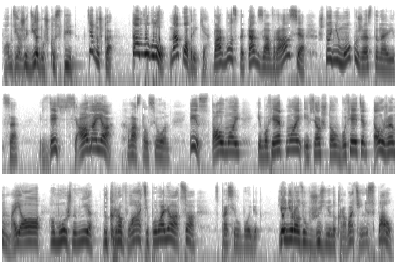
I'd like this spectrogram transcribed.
А где же дедушка спит? Дедушка, там в углу, на коврике. Барбоска так заврался, что не мог уже остановиться. Здесь все мое, хвастался он. И стол мой, и буфет мой, и все, что в буфете, тоже мое. А можно мне на кровати поваляться? спросил Бобик. «Я ни разу в жизни на кровати не спал».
